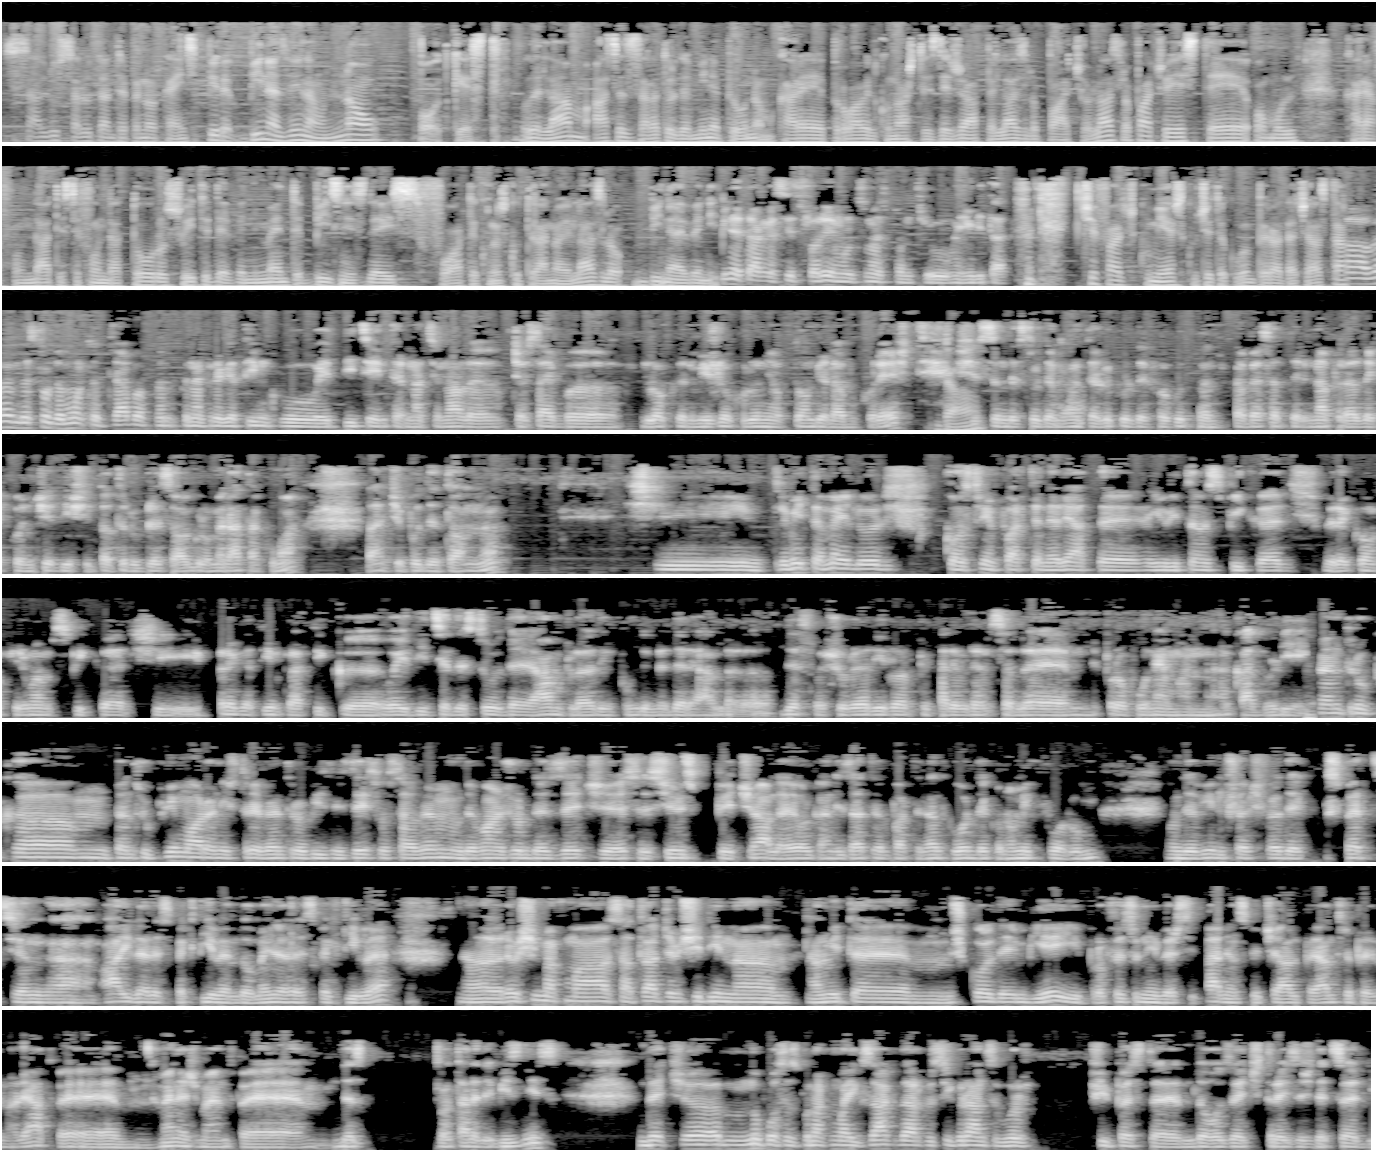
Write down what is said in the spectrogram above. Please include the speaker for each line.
Speaker 1: Salut, salut antreprenori care inspiră! Bine ați venit la un nou podcast. Îl am astăzi alături de mine pe un om care probabil cunoașteți deja, pe Laszlo Pacio. Laszlo Pacio este omul care a fondat, este fondatorul suite de evenimente Business Days foarte cunoscute la noi. Laszlo, bine ai venit!
Speaker 2: Bine te-am găsit, Florin, mulțumesc pentru invitație.
Speaker 1: ce faci, cum ești, cu ce te ocupi în perioada aceasta?
Speaker 2: Avem destul de multă treabă pentru că ne pregătim cu ediția internațională ce o să aibă loc în mijlocul lunii octombrie la București da. și sunt destul de multe lucruri de făcut pentru că abia s-a terminat perioada de concedii și toate lucrurile s-au aglomerat acum acum, la început de toamnă și trimite mail-uri, construim parteneriate, invităm speakeri, reconfirmăm speakeri și pregătim practic o ediție destul de amplă din punct de vedere al desfășurărilor pe care vrem să le propunem în cadrul ei. Pentru că pentru prima oară în istoria eventelor Business Days o să avem undeva în jur de 10 sesiuni speciale organizate în parteneriat cu World Economic Forum unde vin fel și fel de experți în uh, arile respective, în domeniile respective. Uh, reușim acum să atragem și din uh, anumite um, școli de MBA, profesori universitari, în special pe antreprenoriat, pe um, management, pe um, dezvoltare de business. Deci nu pot să spun acum exact, dar cu siguranță vor fi peste 20-30 de țări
